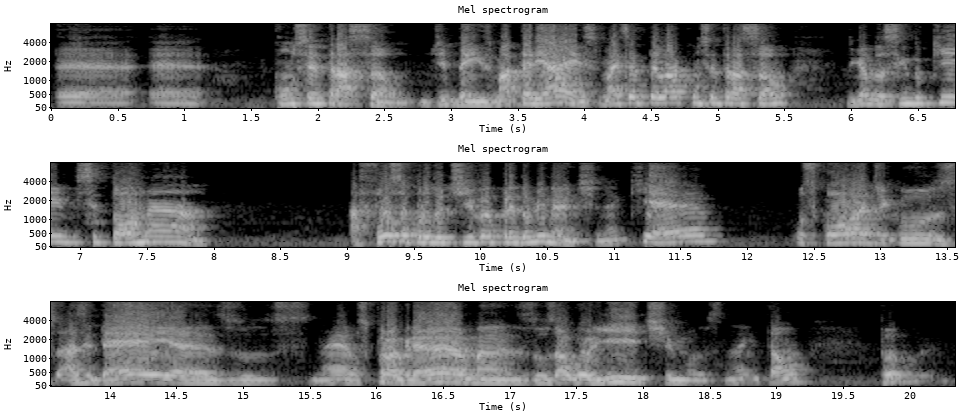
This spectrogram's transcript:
é, é, concentração de bens materiais, mas é pela concentração digamos assim, do que se torna a força produtiva predominante, né? que é os códigos, as ideias, os, né, os programas, os algoritmos. Né? Então,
